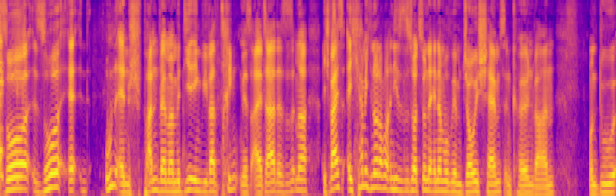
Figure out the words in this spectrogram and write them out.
Ist so, so äh, unentspannt, wenn man mit dir irgendwie was trinken ist, Alter. Das ist immer, ich weiß, ich kann mich nur noch an diese Situation erinnern, wo wir im Joey Shams in Köln waren und du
